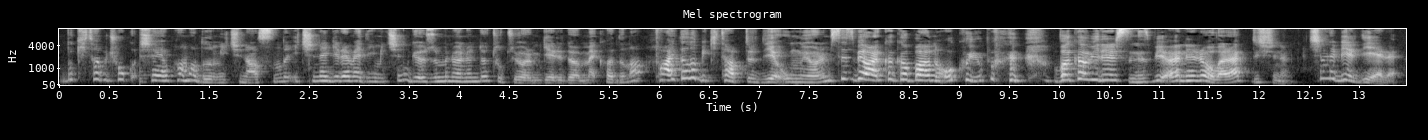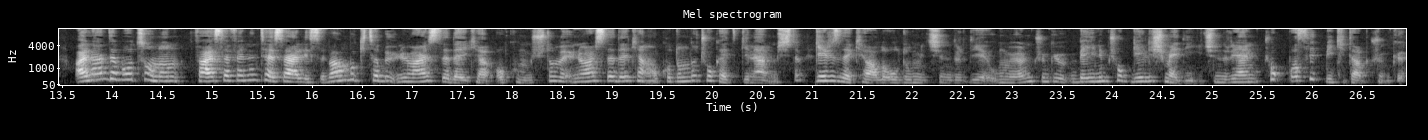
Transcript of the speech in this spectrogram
Bu kitabı çok şey yapamadığım için aslında içine giremediğim için gözümün önünde tutuyorum geri dönmek adına. Faydalı bir kitaptır diye umuyorum. Siz bir arka kapağını okuyup bakabilirsiniz. Bir öneri olarak düşünün. Şimdi bir diğeri. Alain de Botton'un Felsefenin Tesellisi. Ben bu kitabı üniversitedeyken okumuştum ve üniversitedeyken okuduğumda çok etkilenmiştim. Geri zekalı olduğum içindir diye umuyorum. Çünkü beynim çok gelişmediği içindir. Yani çok basit bir kitap çünkü.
